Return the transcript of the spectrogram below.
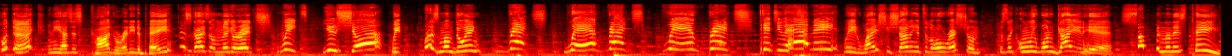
what the heck? And he has his card ready to pay? This guy's a mega rich. Wait, you sure? Wait, what is mom doing? Rich! We're rich! We're rich! Did you hear me? Wait, why is she shouting it to the whole restaurant? There's like only one guy in here, supping on his tea.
